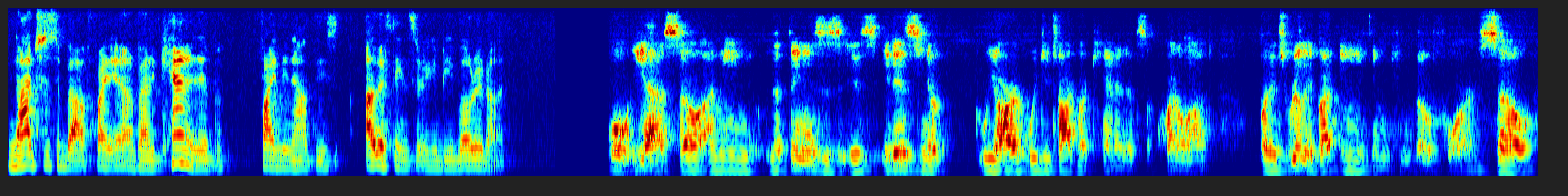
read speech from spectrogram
not just about finding out about a candidate, but finding out these other things that are going to be voted on? Well, yeah. So, I mean, the thing is, is, is it is you know we are we do talk about candidates quite a lot, but it's really about anything you can vote for. So,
